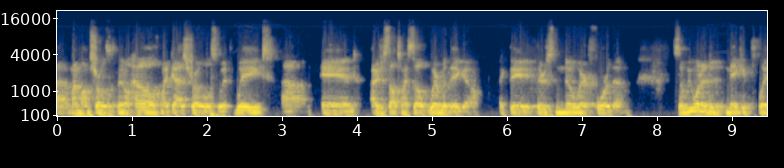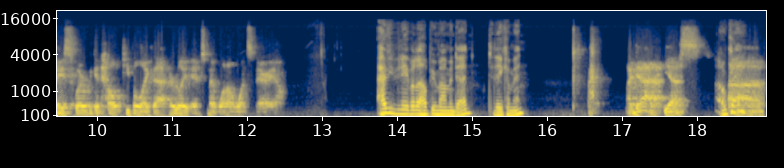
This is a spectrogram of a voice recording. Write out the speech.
uh, my mom struggles with mental health, my dad struggles with weight. Um, and I just thought to myself, where would they go? Like they, there's nowhere for them. So we wanted to make a place where we could help people like that in a really intimate one-on-one scenario. Have you been able to help your mom and dad? Did they come in? my dad, yes. Okay. Uh,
